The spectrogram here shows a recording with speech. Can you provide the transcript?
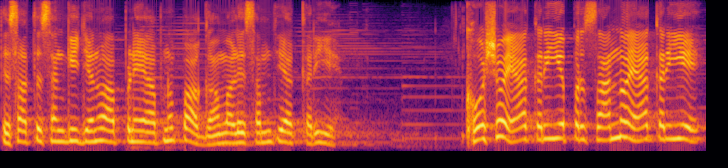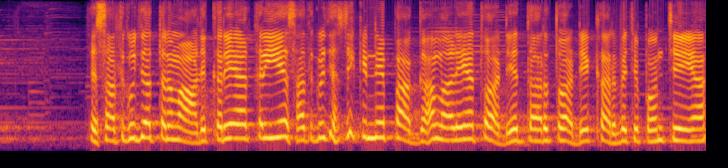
ਤੇ ਸਤ ਸੰਗੀ ਜਨੋ ਆਪਣੇ ਆਪ ਨੂੰ ਭਾਗਾਂ ਵਾਲੇ ਸਮਝਿਆ ਕਰੀਏ। ਖੁਸ਼ ਹੋਇਆ ਕਰੀਏ, ਪ੍ਰਸੰਨ ਹੋਇਆ ਕਰੀਏ, ਤੇ ਸਤਿਗੁਰੂ ਜੀ ਦਾ ਧੰਨਵਾਦ ਕਰਿਆ ਕਰੀਏ। ਸਤਿਗੁਰੂ ਜੀ, ਅਸੀਂ ਕਿੰਨੇ ਭਾਗਾਂ ਵਾਲੇ ਆ, ਤੁਹਾਡੇ ਦਰ, ਤੁਹਾਡੇ ਘਰ ਵਿੱਚ ਪਹੁੰਚੇ ਆ।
